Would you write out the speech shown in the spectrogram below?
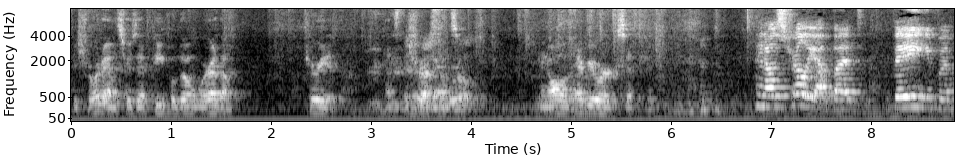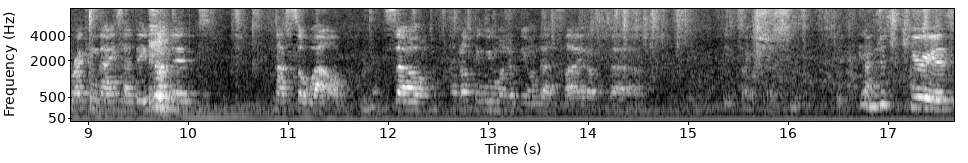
the short answer is that people don't wear them, period. That's the short Across the answer. In all, everywhere except here. in Australia, but they even recognize that they've done it not so well. So I don't think we want to be on that side of the, the equation. I'm just curious,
